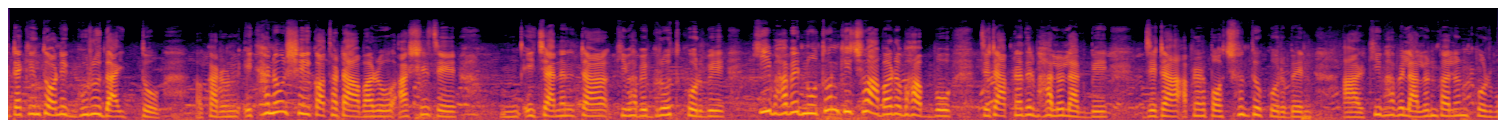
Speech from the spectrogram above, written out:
এটা কিন্তু অনেক গুরু দায়িত্ব। কারণ এখানেও সেই কথাটা আবারও আসে যে এই চ্যানেলটা কীভাবে গ্রোথ করবে, কীভাবে নতুন কিছু আবারও ভাববো যেটা আপনাদের ভালো লাগবে, যেটা আপনারা পছন্দ করবেন আর কীভাবে লালন পালন করব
